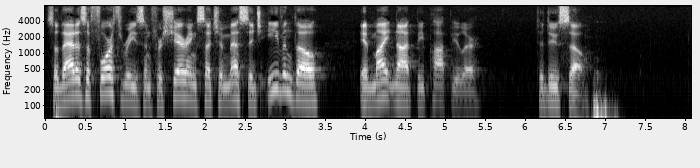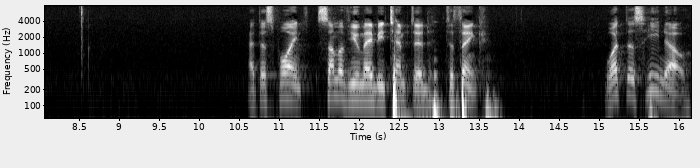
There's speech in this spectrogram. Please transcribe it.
So, that is a fourth reason for sharing such a message, even though it might not be popular to do so. At this point, some of you may be tempted to think, what does he know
